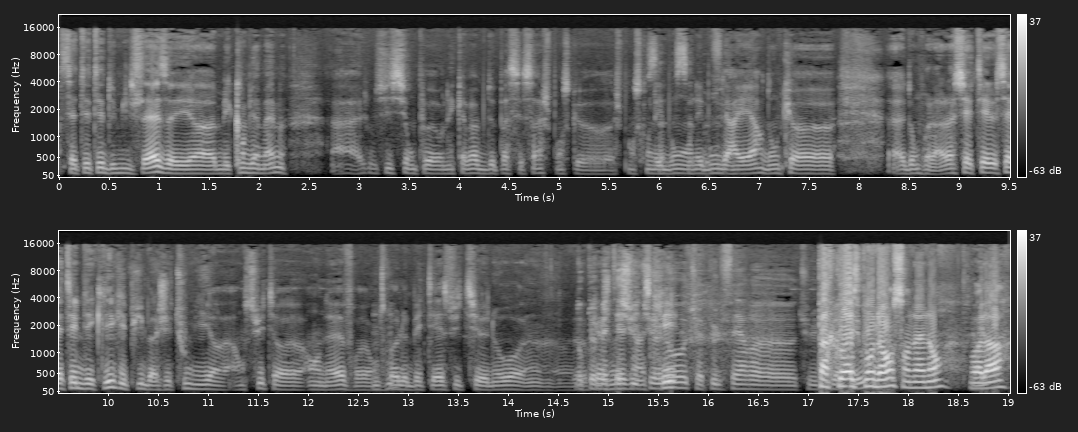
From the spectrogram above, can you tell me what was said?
cet été 2016. Et euh, mais quand bien même. Euh, je me suis dit si on peut, on est capable de passer ça. Je pense que je pense qu'on est bon, on est bon derrière. Donc euh, euh, donc voilà, là ça a été, ça a été le déclic et puis bah, j'ai tout mis euh, ensuite euh, en œuvre euh, entre Mhm. le BTS Vitiono. Donc le BTS. Vitiono, tu as pu le faire tu, Par tu correspondance en un an, voilà,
